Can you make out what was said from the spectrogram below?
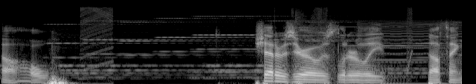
Oh. Shadow Zero is literally nothing.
